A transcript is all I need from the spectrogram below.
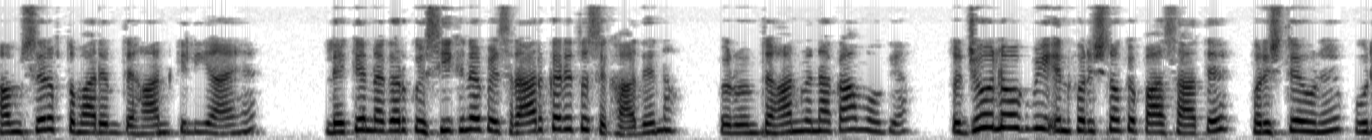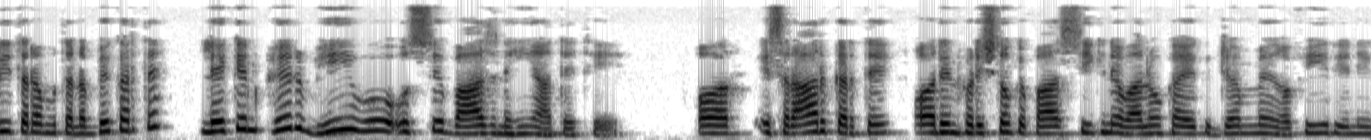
ہم صرف تمہارے امتحان کے لیے آئے ہیں، لیکن اگر کوئی سیکھنے پہ اصرار کرے تو سکھا دینا۔ پھر وہ امتحان میں ناکام ہو گیا۔ تو جو لوگ بھی ان فرشتوں کے پاس آتے، فرشتے انہیں پوری طرح متنوع کرتے۔ لیکن پھر بھی وہ اس سے باز نہیں آتے تھے اور اصرار کرتے اور ان فرشتوں کے پاس سیکھنے والوں کا ایک جم میں غفیر یعنی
